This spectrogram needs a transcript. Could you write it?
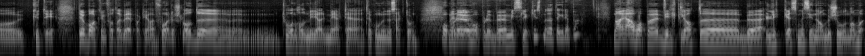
å kutte i. Det er jo bakgrunnen for at Arbeiderpartiet har foreslått 2,5 eh, milliard mer til, til kommunesektoren. Håper, men, du, håper du Bø mislykkes med dette grepet? Nei, jeg håper virkelig at eh, Bø lykkes med sine ambisjoner om å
